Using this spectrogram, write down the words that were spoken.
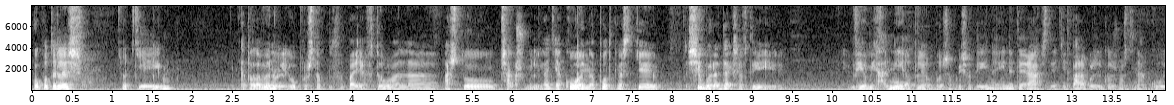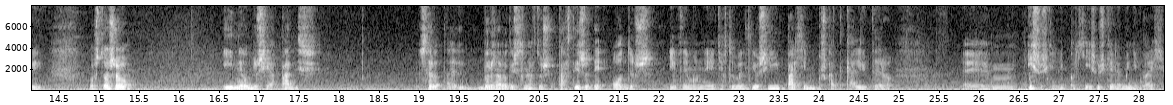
Οπότε λες, OK, okay, καταλαβαίνω λίγο προς τα που θα πάει αυτό, αλλά ας το ψάξουμε λιγάκι. Ακούω ένα podcast και σίγουρα εντάξει αυτή βιομηχανία πλέον μπορείς να πεις ότι είναι, είναι τεράστια και πάρα πολύ κόσμος την ακούει. Ωστόσο, είναι όντως η απάντηση. Σε ρωτάει, μπορείς να ρωτήσεις τον εαυτό σου, ταυτίζονται όντως η ευδαιμονία και η αυτοβελτίωση ή υπάρχει μήπως κάτι καλύτερο; Ε, ίσως και να υπάρχει, ίσως και να μην υπάρχει.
